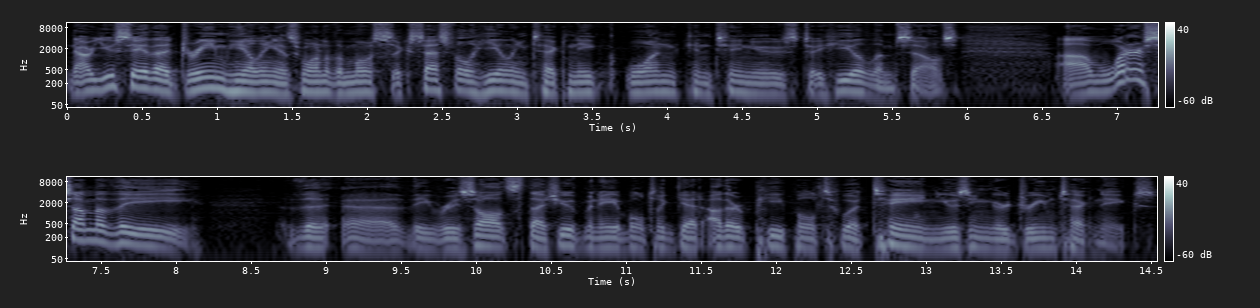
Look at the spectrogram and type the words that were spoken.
Now, you say that dream healing is one of the most successful healing technique one continues to heal themselves. Uh, what are some of the the uh, the results that you've been able to get other people to attain using your dream techniques?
